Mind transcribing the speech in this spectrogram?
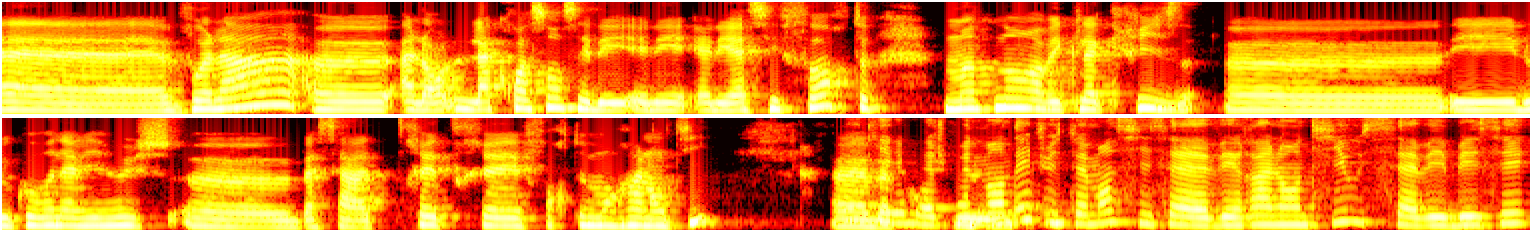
Euh, voilà. Euh, alors la croissance, elle est, elle est, elle est assez forte. Maintenant, avec la crise euh, et le coronavirus, bah, ça a très très fortement ralenti. Bah, bah, je me demandais justement si ça avait ralenti ou si ça avait baissé,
